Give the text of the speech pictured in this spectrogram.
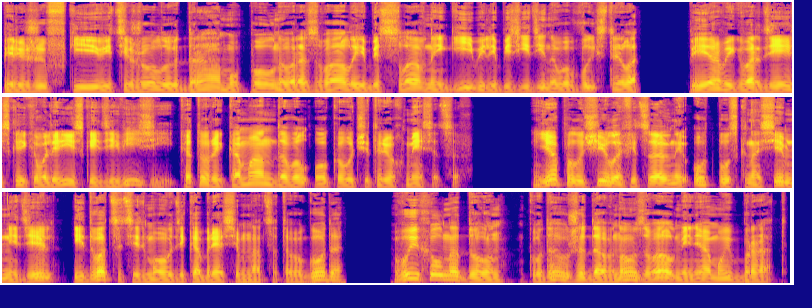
Пережив в Киеве тяжелую драму полного развала и бесславной гибели без единого выстрела первой гвардейской кавалерийской дивизии, которой командовал около четырех месяцев, я получил официальный отпуск на 7 недель и 27 декабря 17 года выехал на Дон, куда уже давно звал меня мой брат,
